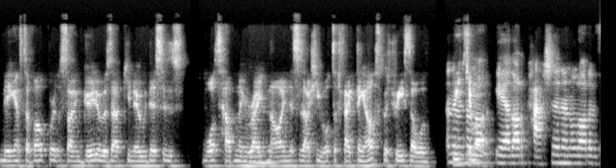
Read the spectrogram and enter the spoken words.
making stuff up for to sound good. It was that you know this is what's happening right mm-hmm. now, and this is actually what's affecting us. Which we saw and there was a lot, out, yeah, a lot of passion and a lot of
